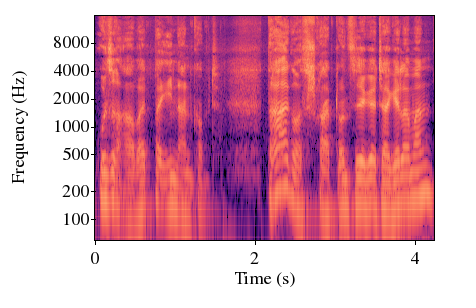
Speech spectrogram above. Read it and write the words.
unsere Arbeit bei Ihnen ankommt. Dragos schreibt uns, sehr geehrter Herr Gellermann,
